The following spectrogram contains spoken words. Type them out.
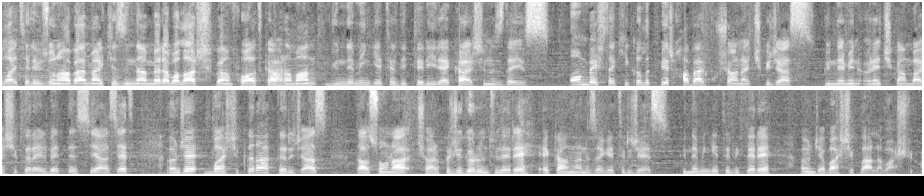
Olay Televizyonu Haber Merkezi'nden merhabalar. Ben Fuat Kahraman. Gündemin getirdikleriyle karşınızdayız. 15 dakikalık bir haber kuşağına çıkacağız. Gündemin öne çıkan başlıkları elbette siyaset. Önce başlıkları aktaracağız. Daha sonra çarpıcı görüntüleri ekranlarınıza getireceğiz. Gündemin getirdikleri önce başlıklarla başlıyor.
